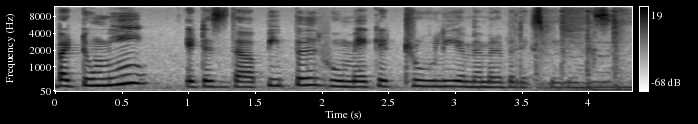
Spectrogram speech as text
But to me, it is the people who make it truly a memorable experience.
